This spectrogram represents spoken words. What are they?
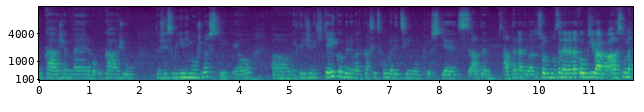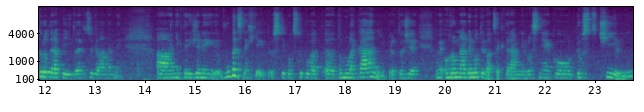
ukážeme nebo ukážu to, že jsou jiné možnosti. Jo? A některé ženy chtějí kombinovat klasickou medicínu prostě s, alter, s alternativou. Já to slovo moc nerada používám, jo? ale s tou naturoterapií, to je to, co děláme my. A některé ženy vůbec nechtějí prostě podstupovat uh, tomu lékání, protože tam je ohromná demotivace, která mě vlastně jako dost čílí,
